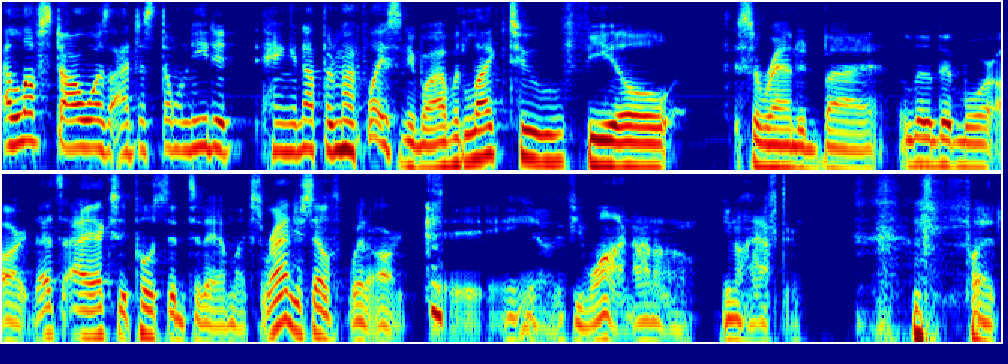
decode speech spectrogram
I love Star Wars. I just don't need it hanging up in my place anymore. I would like to feel surrounded by a little bit more art. That's I actually posted today. I'm like, surround yourself with art. Eh, You know, if you want. I don't know. You don't have to. but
